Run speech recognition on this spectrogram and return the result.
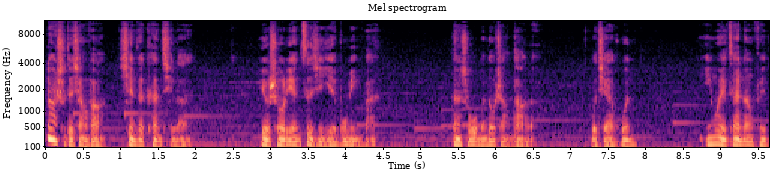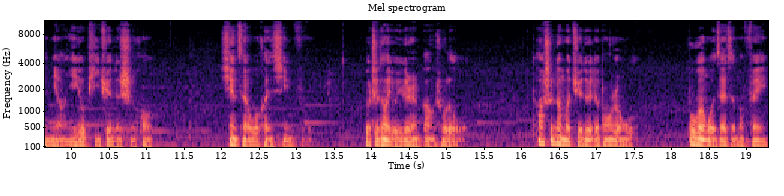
那时的想法，现在看起来。有时候连自己也不明白，但是我们都长大了。我结婚，因为再能飞的鸟也有疲倦的时候。现在我很幸福，我知道有一个人帮助了我，他是那么绝对的包容我，不管我再怎么飞，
